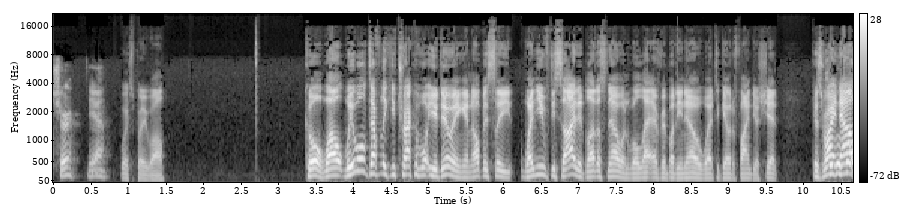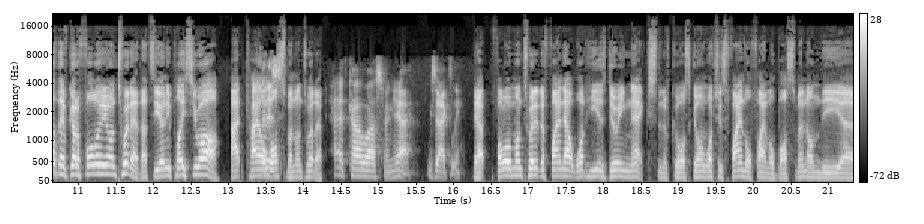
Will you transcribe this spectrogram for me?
Sure. Yeah. works pretty well. Cool. Well, we will definitely keep track of what you're doing, and obviously, when you've decided, let us know, and we'll let everybody know where to go to find your shit. Because right cool, now cool. they've got to follow you on Twitter. That's the only place you are at Kyle That Bosman on Twitter. At Kyle Bosman, Yeah. Exactly. Yep. Follow him on Twitter to find out what he is doing next, and of course, go and watch his final final Bosman on the uh,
